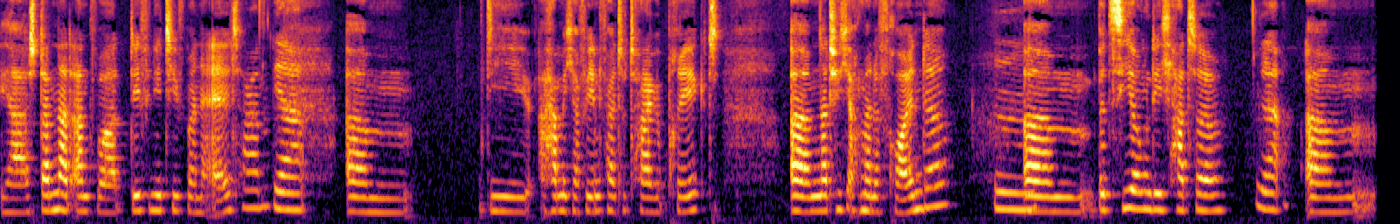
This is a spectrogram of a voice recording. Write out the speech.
ja, Standardantwort, definitiv meine Eltern. Ja. Ähm, die haben mich auf jeden Fall total geprägt. Ähm, natürlich auch meine Freunde, mhm. ähm, Beziehungen, die ich hatte. Ja. Ähm,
